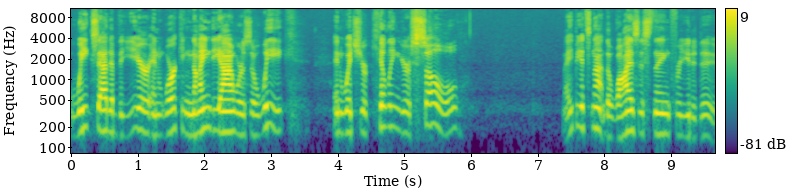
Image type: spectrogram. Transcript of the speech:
weeks out of the year and working 90 hours a week, in which you're killing your soul Maybe it's not the wisest thing for you to do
